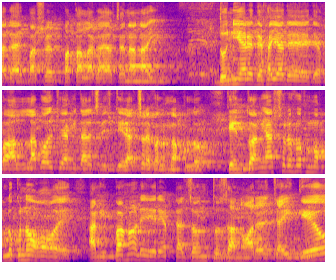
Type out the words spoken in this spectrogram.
লাগায়, বাঁশের পাতা লাগায়, আছে না নাই? দুনিয়ারে দেখাইয়া দে, দেখো আল্লাহ বলছে, আমি তার সৃষ্টির আশরফল মকলুক কিন্তু আমি আশরফ মকলুক নয়, আমি পাহাড়ের একটা জন্তু জানোয়ারের চাইতেও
